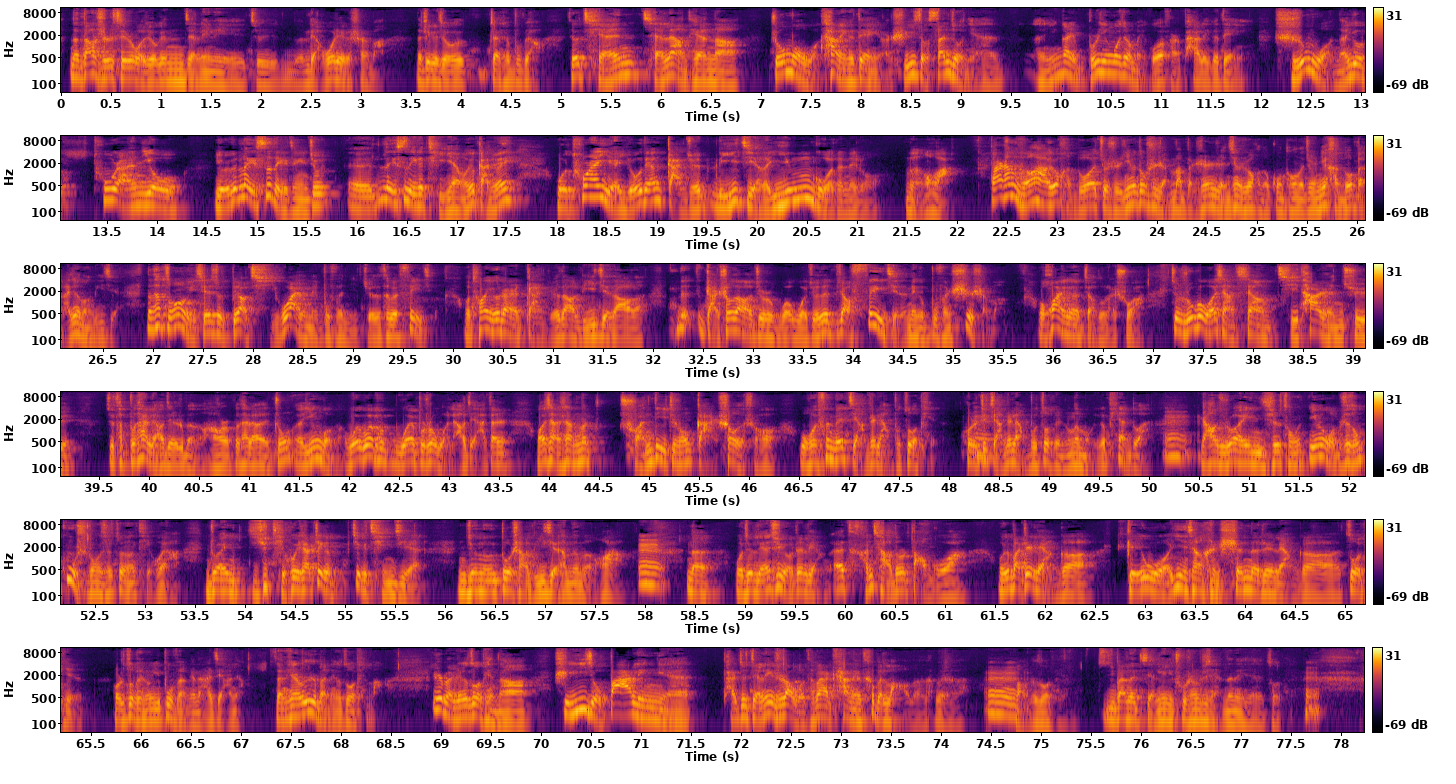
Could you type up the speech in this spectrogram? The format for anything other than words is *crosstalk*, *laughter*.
那当时其实我就跟简玲丽就聊过这个事儿嘛，那这个就暂且不表。就前前两天呢。周末我看了一个电影，是一九三九年，嗯，应该也不是英国就是美国，反正拍了一个电影，使我呢又突然又有一个类似的一个经历，就呃类似的一个体验，我就感觉哎，我突然也有点感觉理解了英国的那种文化。当然，他们文化有很多，就是因为都是人嘛，本身人性是有很多共通的，就是你很多本来就能理解，那他总有一些就比较奇怪的那部分，你觉得特别费解。我突然有点感觉到理解到了，那感受到就是我我觉得比较费解的那个部分是什么。我换一个角度来说啊，就如果我想向其他人去，就他不太了解日本文化或者不太了解中呃英国文，我我也不我也不说我了解啊，但是我想向他们传递这种感受的时候，我会分别讲这两部作品，或者就讲这两部作品中的某一个片段，嗯，然后就说，哎，你是从，因为我们是从故事中是最能体会啊，你说，哎，你去体会一下这个这个情节，你就能多少理解他们的文化，嗯，那我就连续有这两个，哎，很巧都是岛国啊，我就把这两个给我印象很深的这两个作品。或者作品中一部分跟大家讲讲，咱们先说日本那个作品吧。日本这个作品呢，是一九八零年拍，就简历知道我特别爱看那个特别老的、特别嗯。老的作品，一般的简历出生之前的那些作品。嗯，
